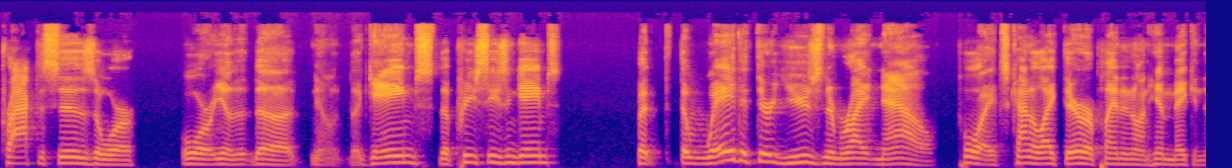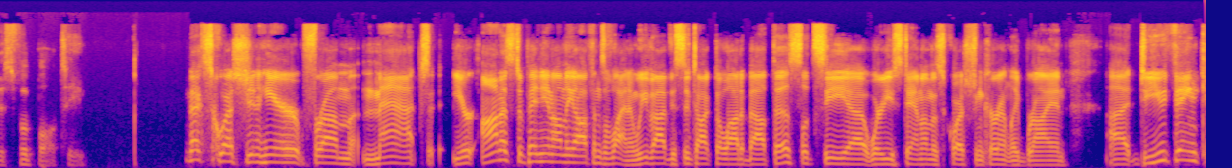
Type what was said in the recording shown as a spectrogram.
practices or or you know the, the you know the games, the preseason games. But the way that they're using him right now, boy, it's kind of like they're planning on him making this football team. Next question here from Matt. Your honest opinion on the offensive line. And we've obviously talked a lot about this. Let's see uh, where you stand on this question currently, Bryan. Uh, do you think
